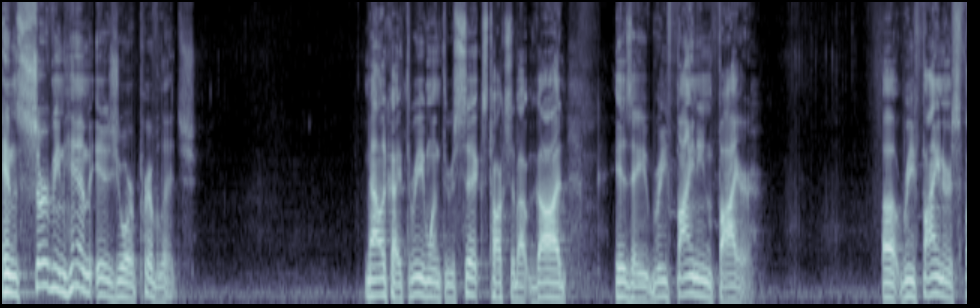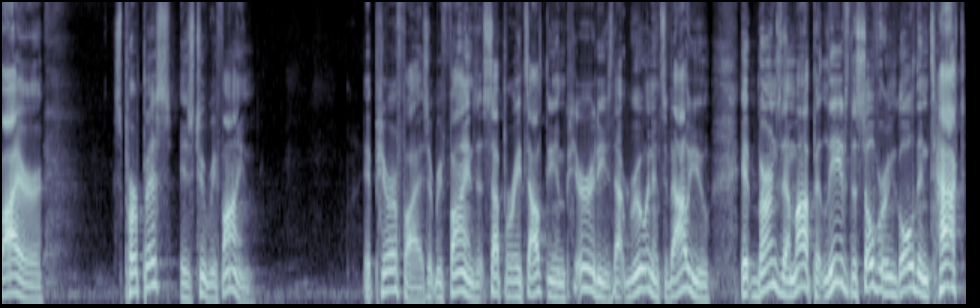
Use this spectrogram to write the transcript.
and serving him is your privilege. Malachi 3 1 through 6 talks about God is a refining fire. A refiner's fire, its purpose is to refine. It purifies, it refines, it separates out the impurities that ruin its value. It burns them up, it leaves the silver and gold intact,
